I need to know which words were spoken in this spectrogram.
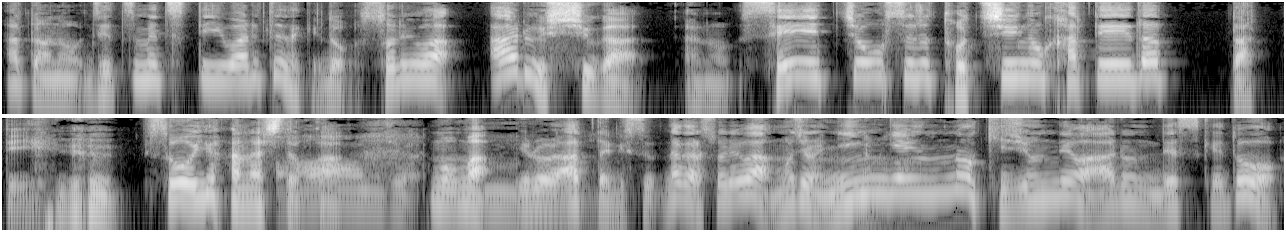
あとあの、絶滅って言われてたけど、それはある種が、あの、成長する途中の過程だったっていう、そういう話とか。もうまあうん、いろいろあったりする。だからそれはもちろん人間の基準ではあるんですけど、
